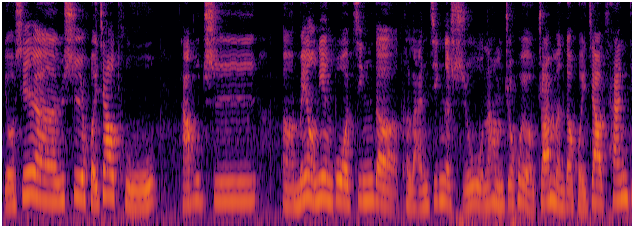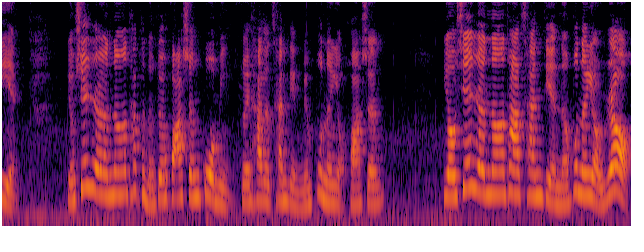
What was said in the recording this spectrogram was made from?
有些人是回教徒，他不吃呃没有念过经的可兰经的食物，那他们就会有专门的回教餐点。有些人呢，他可能对花生过敏，所以他的餐点里面不能有花生。有些人呢，他餐点呢不能有肉；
